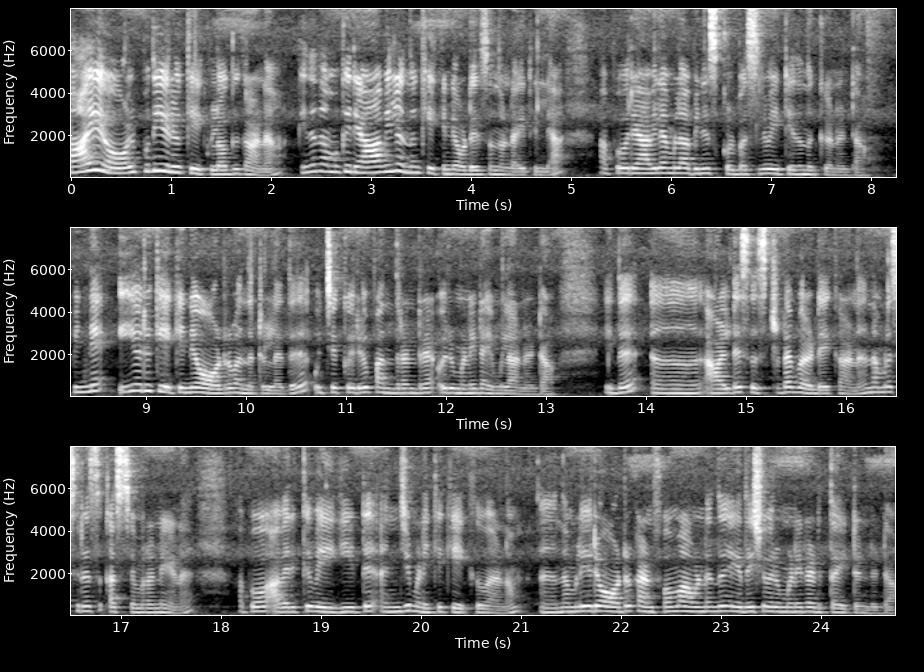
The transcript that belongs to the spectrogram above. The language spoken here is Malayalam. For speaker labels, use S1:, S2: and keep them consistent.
S1: ഹായ് ഓൾ പുതിയൊരു കേക്ക് വ്ളോഗ് കാണാം. ഇത് നമുക്ക് രാവിലെ ഒന്നും കേക്കിന്റെ ഓർഡേഴ്സ് ഒന്നും ഉണ്ടായിട്ടില്ല. അപ്പോൾ രാവിലെ നമ്മൾ അഭിനെ സ്കൂൾ ബസ്സിൽ വെയിറ്റ് ചെയ്ത് നിൽക്കുകയാണ് കേട്ടോ പിന്നെ ഈ ഒരു കേക്കിന്റെ ഓർഡർ വന്നിട്ടുള്ളത് ഉച്ചയ്ക്കൊരു പന്ത്രണ്ടര ഒരു മണി ടൈമിലാണ് കേട്ടോ ഇത് ആളുടെ സിസ്റ്ററുടെ ബർത്ത്ഡേക്കാണ് നമ്മൾ സീരിയസ് കസ്റ്റമർ തന്നെയാണ്. അപ്പോൾ അവർക്ക് വൈകിട്ട് അഞ്ച് മണിക്ക് കേക്ക് വേണം. നമ്മൾ ഈ ഒരു ഓർഡർ കൺഫേം ആവുന്നത് ഏകദേശം ഒരു മണിയുടെ അടുത്തായിട്ടുണ്ട് കേട്ടോ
